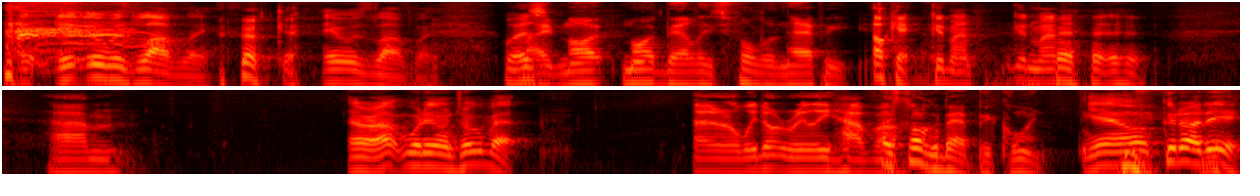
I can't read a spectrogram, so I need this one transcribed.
It, it was lovely. Okay. It was lovely. Was Mate, my, my belly's full and happy. okay. Good man. Good man. um, All right, what do you want to talk about? I don't know. We don't really have a. Let's talk about Bitcoin. Yeah, oh, good idea.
